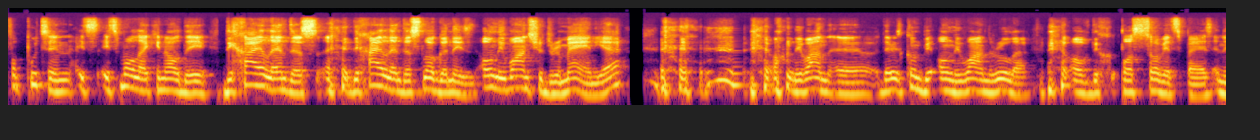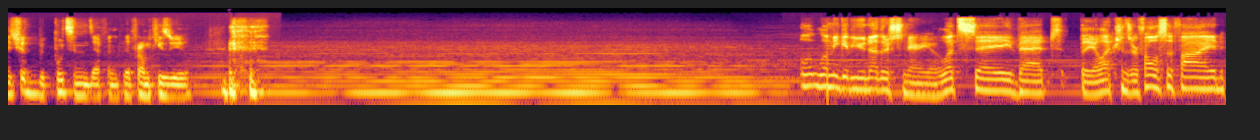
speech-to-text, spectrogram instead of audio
for Putin, it's it's more like you know the the Highlanders the Highlander slogan is only one should remain. Yeah, only one. Uh, there is couldn't be only one ruler of the post-Soviet space, and it should be Putin definitely from his view. Let me give you another scenario. Let's say that the elections are falsified.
